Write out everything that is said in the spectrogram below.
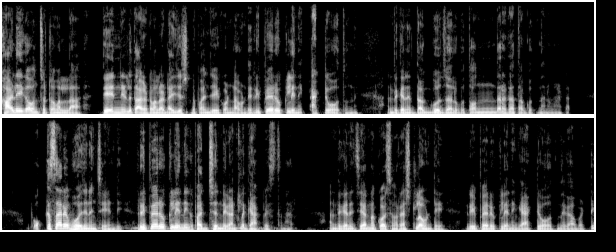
ఖాళీగా ఉంచటం వల్ల తేనీళ్ళు తాగటం వల్ల డైజెషన్ పని చేయకుండా ఉండి రిపేరు క్లీనింగ్ యాక్టివ్ అవుతుంది. అందుకని దగ్గు జలుబు తొందరగా తగ్గుతుంది అనమాట ఒక్కసారే భోజనం చేయండి. రిపేరు క్లీనింగ్ పద్దెనిమిది గంటలు గ్యాప్ ఇస్తున్నారు. అందుకని జీర్ణకోశం రెస్ట్లో ఉంటే రిపేరు క్లీనింగ్ యాక్టివ్ అవుతుంది కాబట్టి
